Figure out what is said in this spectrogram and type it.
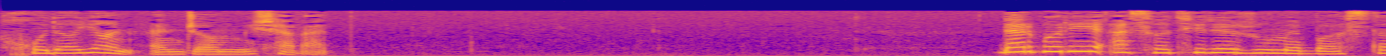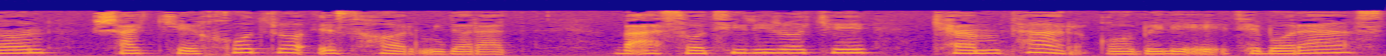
خدایان انجام می شود. درباره اساتیر روم باستان شک خود را اظهار می دارد و اساتیری را که کمتر قابل اعتبار است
